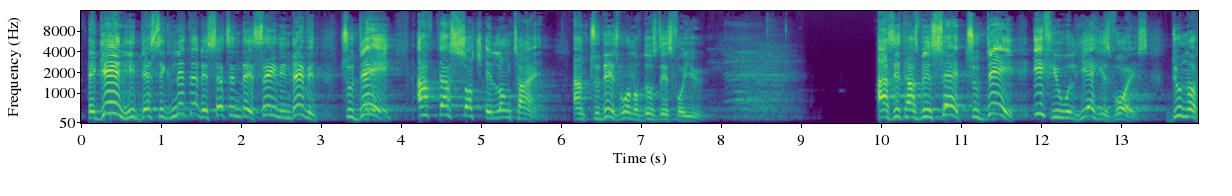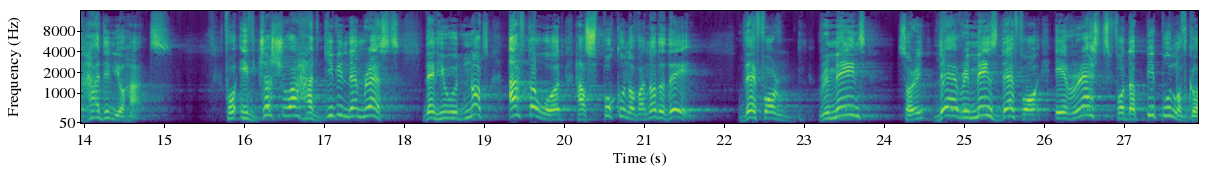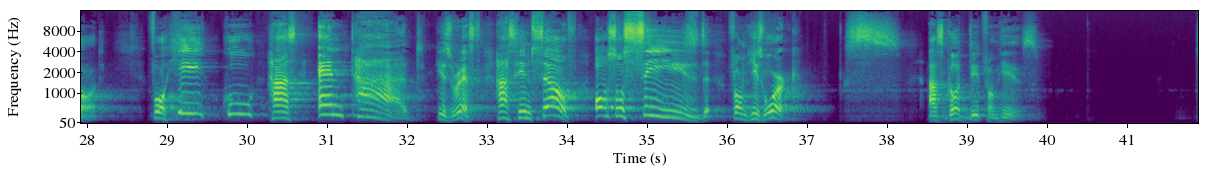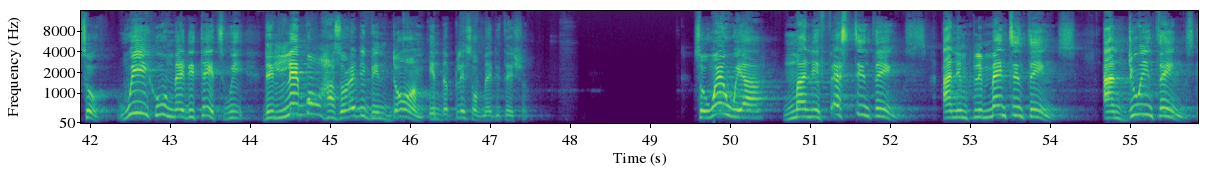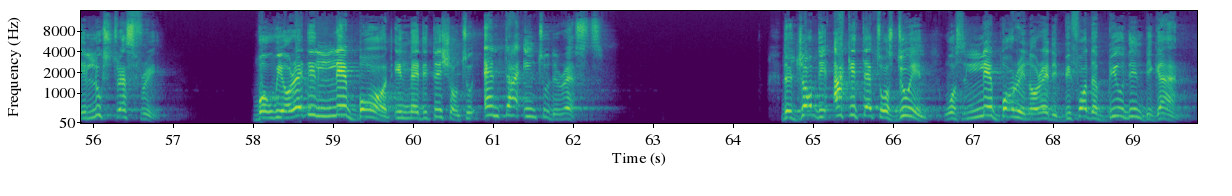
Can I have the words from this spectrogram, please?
Again, he designated a certain day, saying in David, Today, after such a long time, and today is one of those days for you. As it has been said, today, if you will hear his voice, do not harden your hearts. For if Joshua had given them rest, then he would not afterward have spoken of another day. Therefore remains, sorry, there remains therefore a rest for the people of God. For he who has entered his rest has himself also ceased from his work as God did from his. So we who meditate, we the labor has already been done in the place of meditation. So when we are manifesting things and implementing things and doing things, it looks stress free. But we already labored in meditation to enter into the rest. The job the architect was doing was laboring already before the building began.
